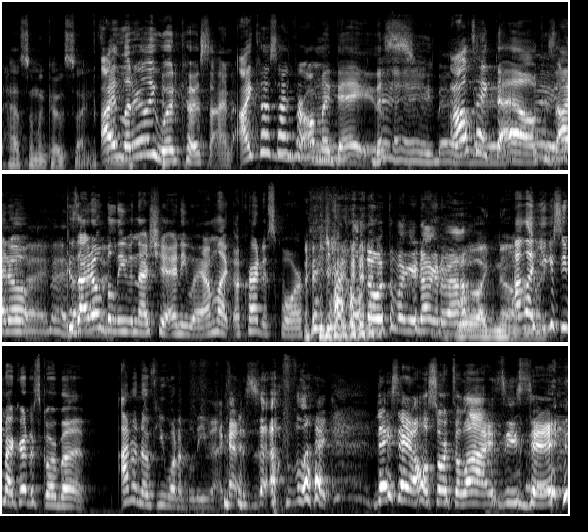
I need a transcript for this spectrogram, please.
have someone co-sign. For I me. literally would co-sign. I co-sign for all my bays. Bae, bae, I'll take the L because I don't because I don't believe in that shit anyway. I'm like a credit score, bitch. I don't know what the fuck you're talking about. Well, like, no, I'm I'm like, like- you can see my credit score, but I don't know if you want to believe that kind of stuff. like they say all sorts of lies these days.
